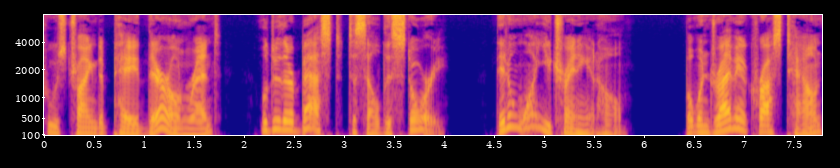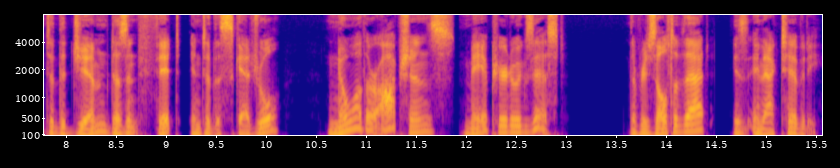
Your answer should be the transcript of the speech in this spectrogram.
who's trying to pay their own rent will do their best to sell this story. They don't want you training at home. But when driving across town to the gym doesn't fit into the schedule, no other options may appear to exist. The result of that is inactivity.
